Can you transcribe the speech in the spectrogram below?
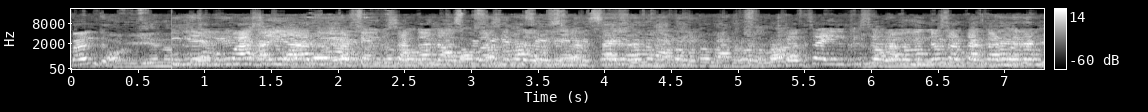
ಬಂದು ಕೆಲಸ ಇಲ್ರಿ ಸರ್ ಅವ್ರು ಹೇಳ್ತಾರೆ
